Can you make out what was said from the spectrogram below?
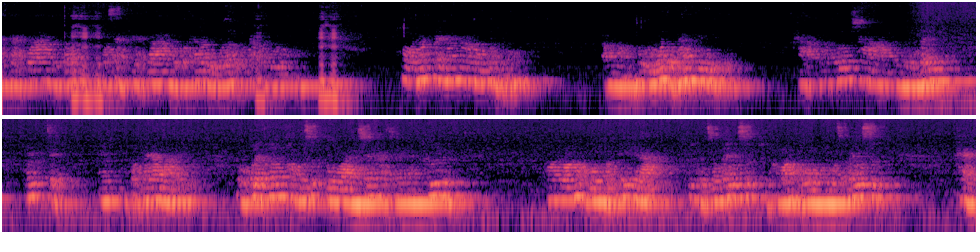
มันแดดกว้างหรือว่าอืมอืมอืมพอแสงแดดกว้างหรือว่าถ้ารู้ว่าเรากลับมาดูลมอือฮึพอนั่งไปนั่งมาแล้วเหมือนเอ่อหนูรู้ว่าหนูนั่งอยู่ขากำลังเริ่มชาแต่หนูไม่ไม่เจ็บไม่ปวดไม่อะไรหนูก็เลยเพิ่มความรู้สึกตัวเช่นหายใจแรงขึ้นความร้อนของลมแบบไม่มีละคือหนูจะไม่รู้สึกถึงความร้อนของลมหนูจะไม่รู้สึก แข็ง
